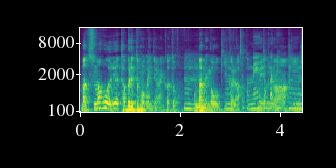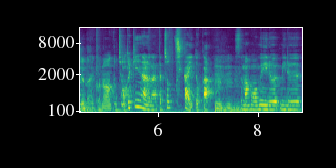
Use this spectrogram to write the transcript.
まあ、スマホよりはタブレットの方がいいんじゃないかと、うん。画面が大きいから、うんちょっと目とかね。にはいいんじゃないかなとか、ちょっと気になるのはやっぱちょっと近いとか、うんうんうん。スマホを見る見る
